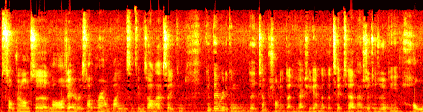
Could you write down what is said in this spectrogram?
soldering onto large areas like ground planes and things like that. So you can you can vary the, the temperature on it that you're actually getting at the tip. So it allows you to do the whole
